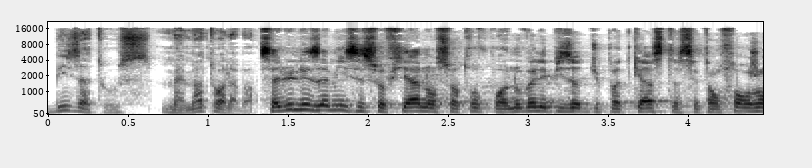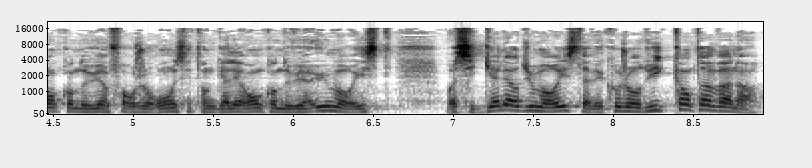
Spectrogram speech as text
Bis à tous, même à toi là-bas. Salut les amis, c'est Sofiane. On se retrouve pour un nouvel épisode du podcast. C'est en forgeant qu'on devient forgeron et c'est en galérant qu'on devient humoriste. Voici Galère d'humoriste avec aujourd'hui Quentin Vanna.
